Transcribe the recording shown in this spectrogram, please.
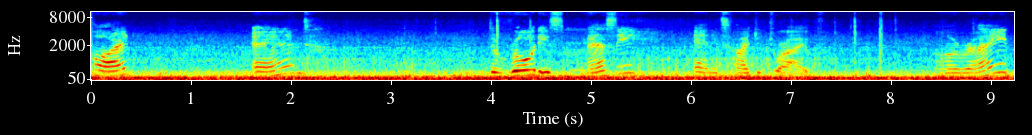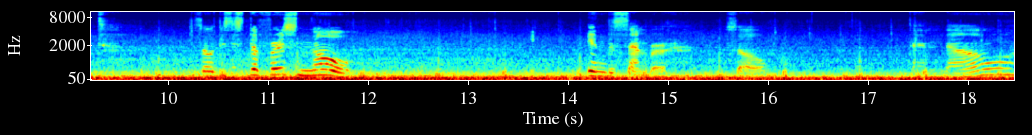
hard, and the road is messy and it's hard to drive. All right so this is the first snow in december. So and now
